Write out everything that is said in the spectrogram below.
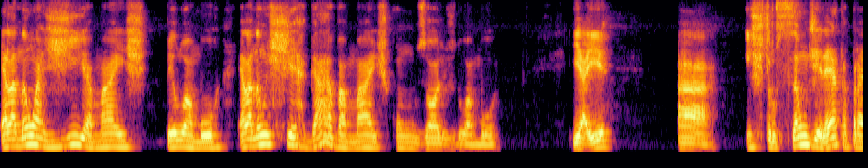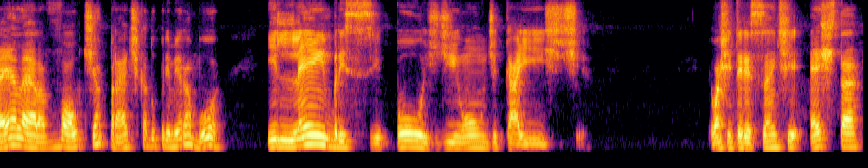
Ela não agia mais pelo amor, ela não enxergava mais com os olhos do amor. E aí, a instrução direta para ela era: volte à prática do primeiro amor. E lembre-se, pois, de onde caíste. Eu acho interessante esta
